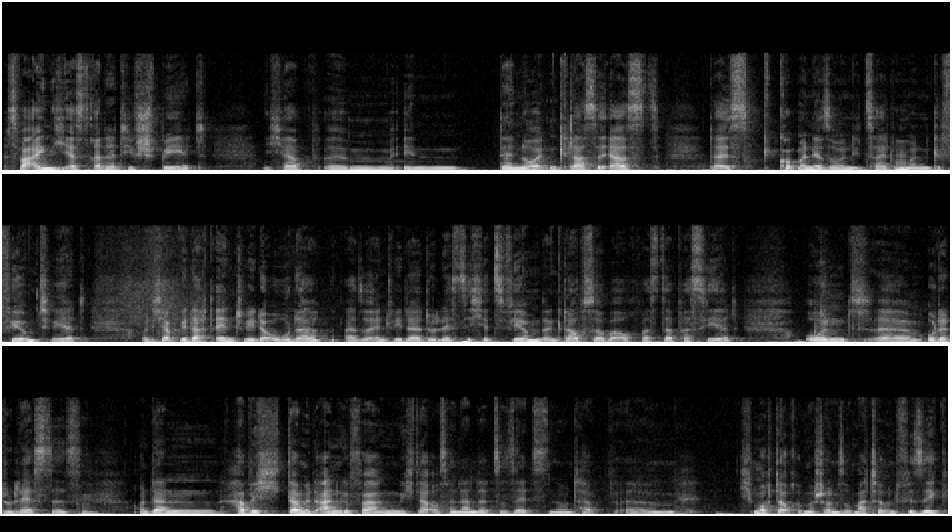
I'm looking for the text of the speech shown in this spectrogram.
es war eigentlich erst relativ spät. Ich habe ähm, in der neunten Klasse erst, da ist, kommt man ja so in die Zeit, wo hm. man gefirmt wird. Und ich habe gedacht, entweder oder. Also entweder du lässt dich jetzt firmen, dann glaubst du aber auch, was da passiert. Und, ähm, oder du lässt es. Hm. Und dann habe ich damit angefangen, mich da auseinanderzusetzen und habe, ähm, ich mochte auch immer schon so Mathe und Physik.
